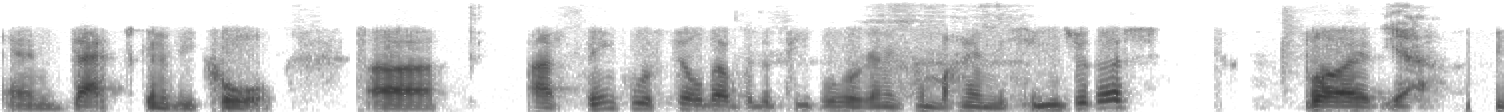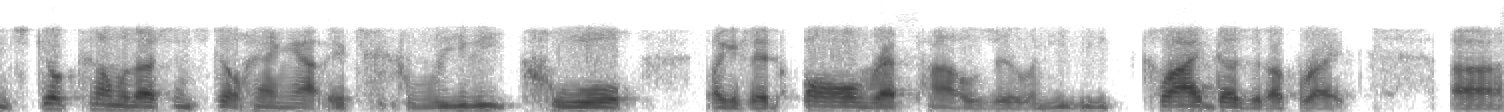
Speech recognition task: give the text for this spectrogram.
And that's going to be cool. Uh, I think we're filled up with the people who are going to come behind the scenes with us, but yeah, you can still come with us and still hang out. It's really cool. Like I said, all reptile zoo, and he, he Clyde does it upright. Uh,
